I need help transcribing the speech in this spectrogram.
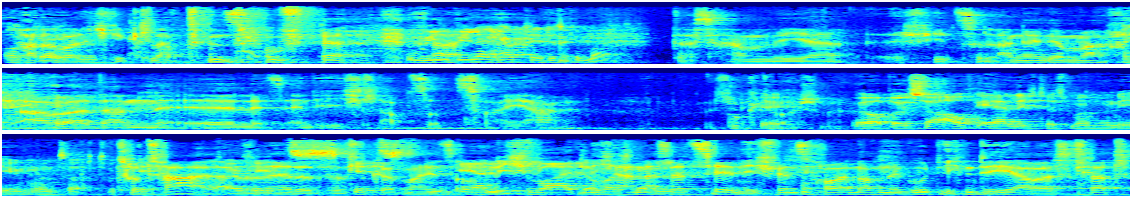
Okay. Hat aber nicht geklappt insofern. Wie, wie, lange habt ihr das gemacht? Das haben wir viel zu lange gemacht, aber dann äh, letztendlich, ich glaube, so zwei Jahre okay. Ja, aber ist ja auch ehrlich, dass man dann irgendwann sagt, okay, Total, also ne, das, das könnte man jetzt auch nicht, weiter nicht anders erzählen. Ich finde es heute noch eine gute Idee, aber es hat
